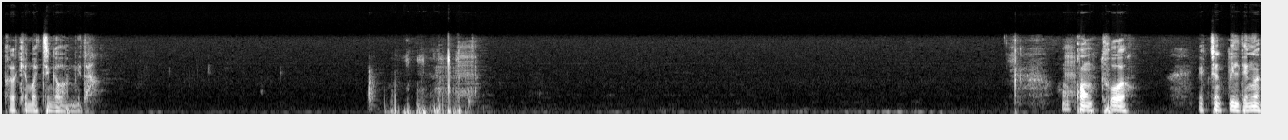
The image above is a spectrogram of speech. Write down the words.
그렇게 멋진가 봅니다. 홍콩 투어 액정 빌딩은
